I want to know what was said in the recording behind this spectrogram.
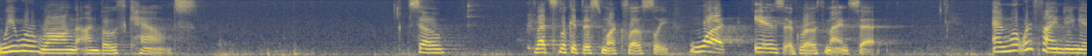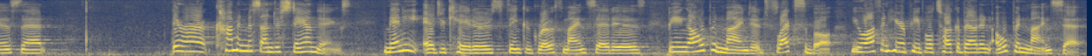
We were wrong on both counts. So let's look at this more closely. What is a growth mindset? And what we're finding is that there are common misunderstandings. Many educators think a growth mindset is being open minded, flexible. You often hear people talk about an open mindset.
